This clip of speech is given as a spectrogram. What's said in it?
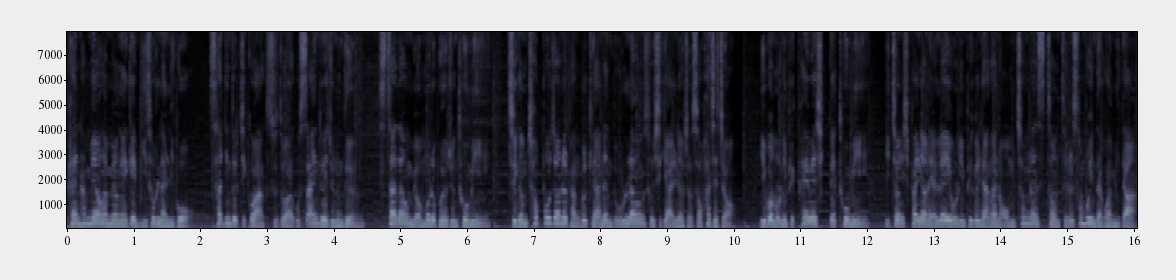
팬 한명한 명에게 미소를 날리고 사진도 찍고 악수도 하고 사인도 해주는 등 스타다운 면모를 보여준 톰이 지금 첫 보전을 방불케 하는 놀라운 소식이 알려져서 화제죠. 이번 올림픽 폐회식 때 톰이 2028년 LA 올림픽을 향한 엄청난 스턴트를 선보인다고 합니다.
